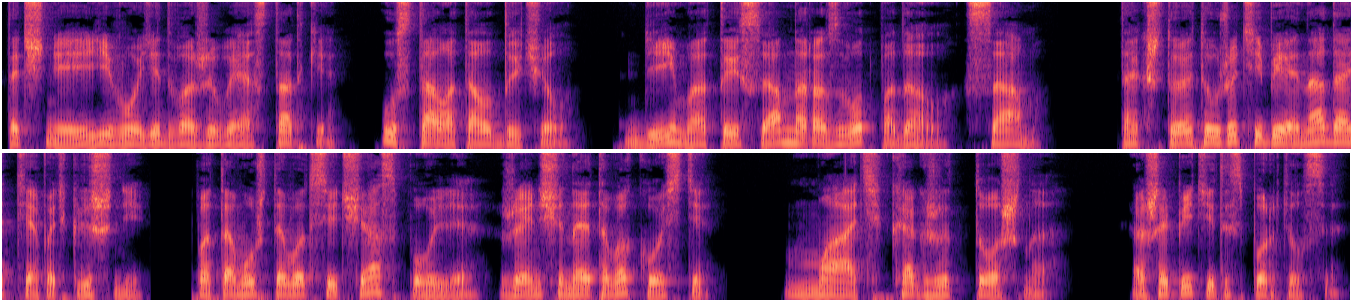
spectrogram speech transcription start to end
точнее его едва живые остатки, устало толдычил. «Дима, ты сам на развод подал, сам. Так что это уже тебе надо оттяпать клешни, потому что вот сейчас, Полли, женщина этого Кости. Мать, как же тошно. Аж аппетит испортился.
